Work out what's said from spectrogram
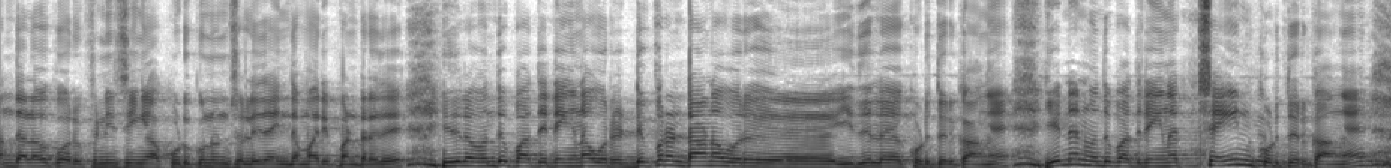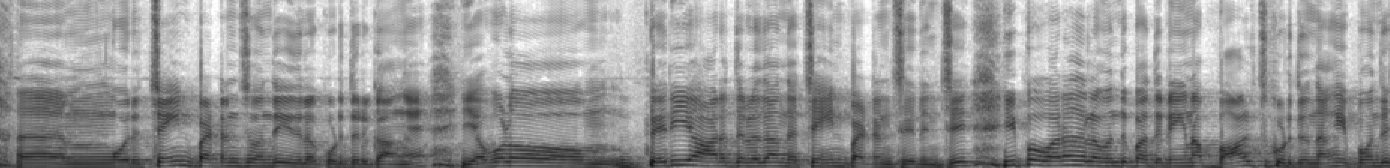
அந்த அளவுக்கு ஒரு ஃபினிஷிங்காக கொடுக்கணும்னு சொல்லி தான் இந்த மாதிரி பண்ணுறது இதில் வந்து பார்த்துட்டிங்கன்னா ஒரு டிஃப்ரெண்ட்டான ஒரு இதில் கொடுத்துருக்காங்க. என்னென்னு வந்து பார்த்துட்டிங்கன்னா செயின் கொடுத்துருக்காங்க. ஒரு செயின் பேட்டர்ன்ஸ் வந்து இதில் கொடுத்துருக்காங்க. எவ்வளோ அவ்வளோ பெரிய ஆரத்தில் தான் அந்த செயின் பேட்டர்ன்ஸ் இருந்துச்சு. இப்போ வரதில் வந்து பார்த்துட்டிங்கன்னா பால்ஸ் கொடுத்துருந்தாங்க. இப்போ வந்து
